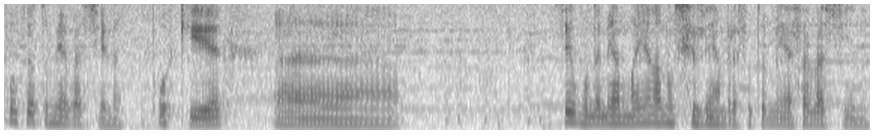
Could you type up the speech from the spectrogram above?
Por que eu tomei a vacina? Porque ah, segundo a minha mãe ela não se lembra se eu tomei essa vacina.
